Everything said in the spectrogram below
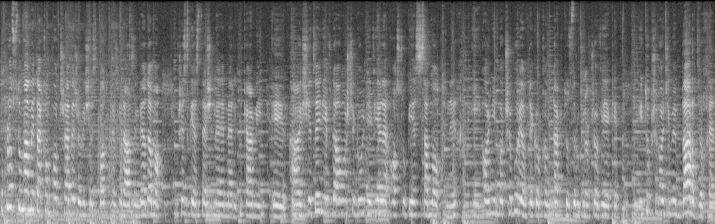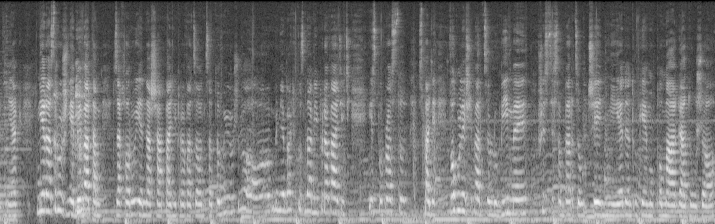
Po prostu mamy taką potrzebę, żeby się spotkać razem. Wiadomo, wszystkie jesteśmy emerytkami, y, a siedzenie w domu, szczególnie wiele osób jest samotnych i oni potrzebują tego kontaktu z drugim człowiekiem. I tu przychodzimy bardzo chętnie, jak nieraz różnie bywa, tam zachoruje nasza pani prowadząca, to my już, o, nie ma kto z nami prowadzić. Jest po prostu wspaniale. W ogóle się bardzo lubimy, wszyscy są bardzo uczynni, jeden drugiemu pomaga dużo.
